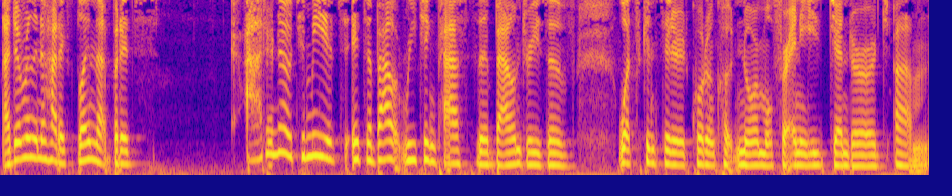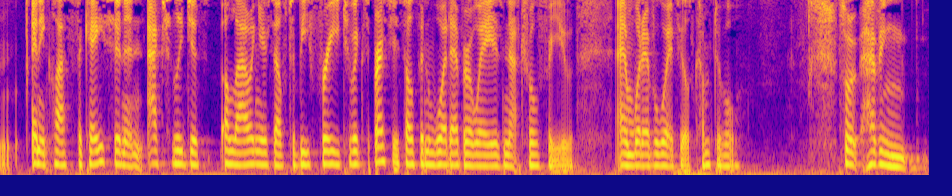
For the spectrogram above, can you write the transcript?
I don't really know how to explain that, but it's, I don't know. To me, it's it's about reaching past the boundaries of what's considered "quote unquote" normal for any gender or um, any classification, and actually just allowing yourself to be free to express yourself in whatever way is natural for you, and whatever way feels comfortable. So, having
